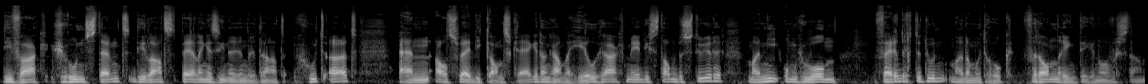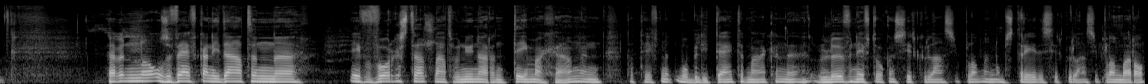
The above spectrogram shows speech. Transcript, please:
die vaak groen stemt. Die laatste peilingen zien er inderdaad goed uit. En als wij die kans krijgen, dan gaan we heel graag mee die stad besturen. Maar niet om gewoon verder te doen, maar dan moet er ook verandering tegenover staan. We hebben onze vijf kandidaten uh, even voorgesteld. Laten we nu naar een thema gaan. En dat heeft met mobiliteit te maken. Uh, Leuven heeft ook een circulatieplan, een omstreden circulatieplan, waar al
